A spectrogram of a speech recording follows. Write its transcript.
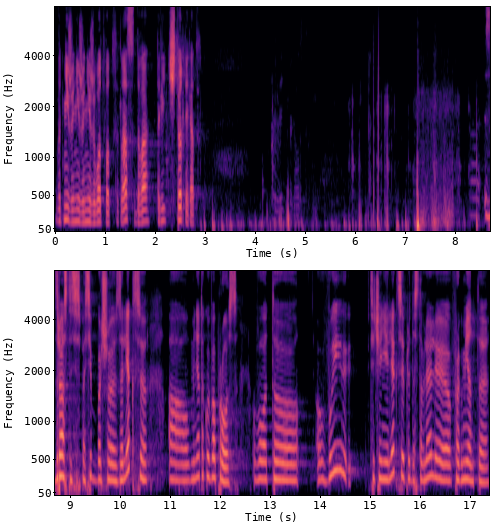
Вот ниже, ниже, ниже. Вот, вот. Раз, два, три, четвертый ряд. Здравствуйте, спасибо большое за лекцию. А, у меня такой вопрос. Вот э, вы в течение лекции предоставляли фрагменты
